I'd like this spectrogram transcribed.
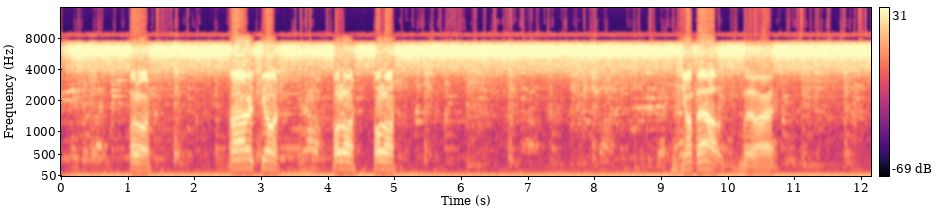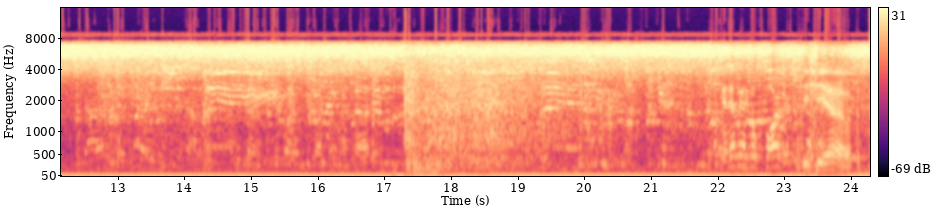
Hold on. Alright, it's going. Hold on. Hold on. Jump out, but alright. Okay, definitely gotta go farther. Yeah, what the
